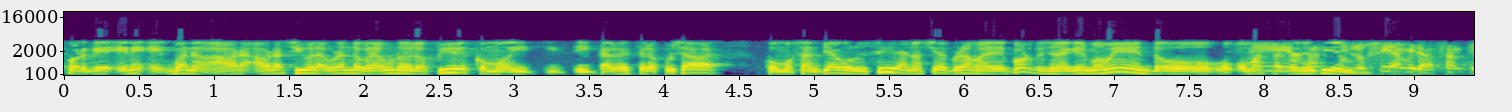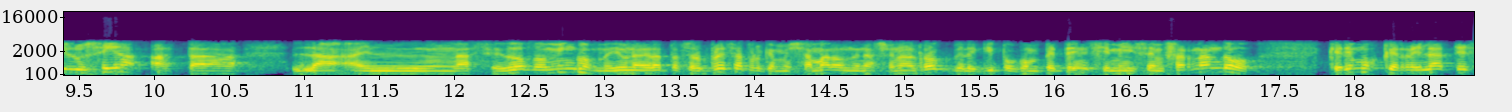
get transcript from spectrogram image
porque eh, bueno, ahora ahora sigo laburando con alguno de los pibes como y, y, tal vez te lo cruzaba como Santiago Lucía no hacía el programa de deportes en aquel momento o, más tarde en el tiempo. Lucía, mira, Santi Lucía hasta la, el, hace dos domingos me dio una grata sorpresa porque me llamaron de Nacional Rock del equipo competencia y me dicen Fernando queremos que relates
